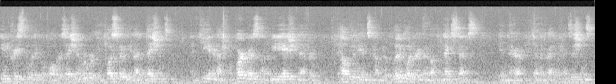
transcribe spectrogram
increased political polarization, we're working closely with the United Nations and key international partners on a mediation effort to help Libyans come to a political agreement about the next steps in their democratic transitions,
